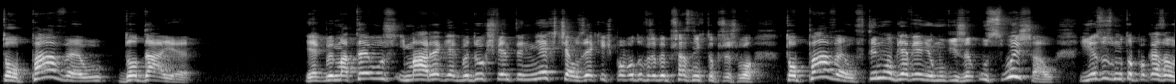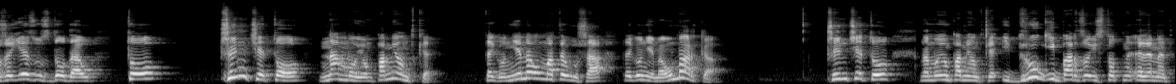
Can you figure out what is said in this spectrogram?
to Paweł dodaje. Jakby Mateusz i Marek, jakby Duch Święty nie chciał z jakichś powodów, żeby przez nich to przyszło, to Paweł w tym objawieniu mówi, że usłyszał. Jezus mu to pokazał, że Jezus dodał: To czyńcie to na moją pamiątkę. Tego nie ma u Mateusza, tego nie ma u Marka. Czyńcie to na moją pamiątkę. I drugi bardzo istotny element.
